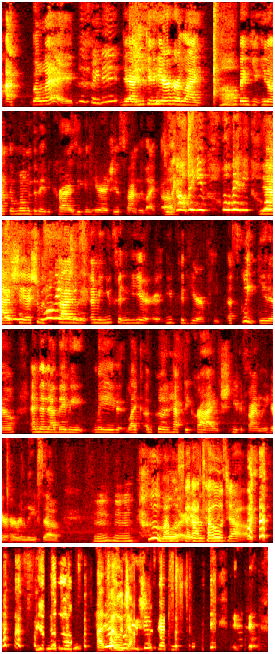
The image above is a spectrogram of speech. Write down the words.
the way. Yes, they did. Yeah, you can hear her like, oh, thank you. You know, like the moment the baby cries, you can hear it. She's finally like, oh, like, oh thank you, oh baby. Oh, yeah, baby. she she was oh, silent. I mean, you couldn't hear it. you could hear a, peep, a squeak, you know. And then that baby made like a good hefty cry, and she, you could finally hear her relief. So Mm-hmm. Mama Lord. said, "I told y'all." I told y'all. She was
